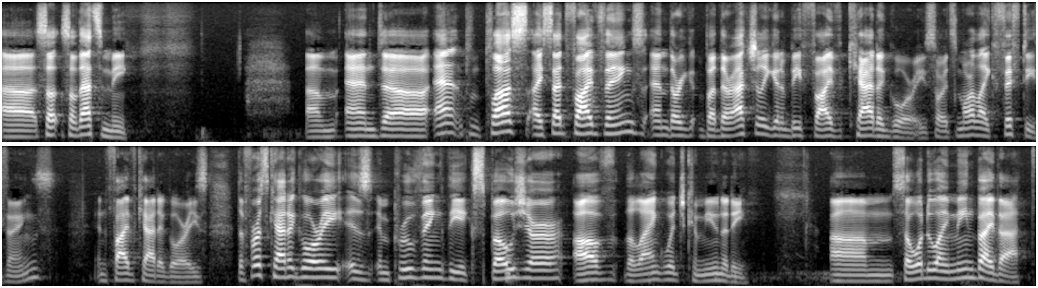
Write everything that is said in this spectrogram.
Uh, so, so that's me. Um, and, uh, and plus, I said five things, and they're, but they're actually going to be five categories. So it's more like 50 things in five categories. The first category is improving the exposure of the language community. Um, so what do I mean by that?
